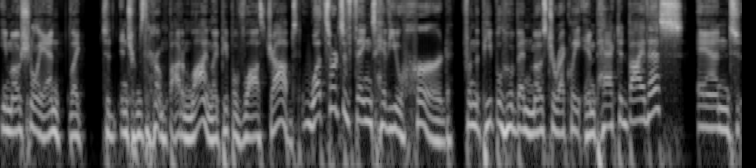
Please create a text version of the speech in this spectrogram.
emotionally and like to, in terms of their own bottom line, like people have lost jobs. What sorts of things have you heard from the people who have been most directly impacted by this? And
